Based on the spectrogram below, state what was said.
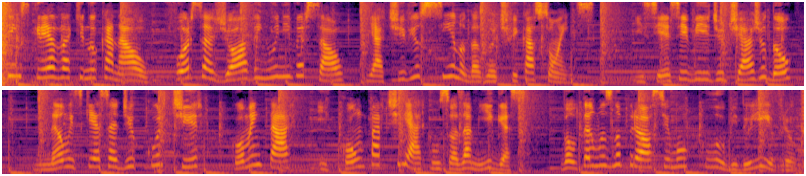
Se inscreva aqui no canal Força Jovem Universal e ative o sino das notificações. E se esse vídeo te ajudou, não esqueça de curtir, comentar e compartilhar com suas amigas. Voltamos no próximo Clube do Livro.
